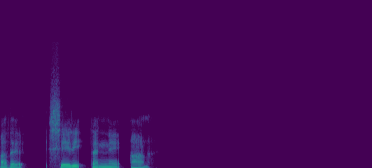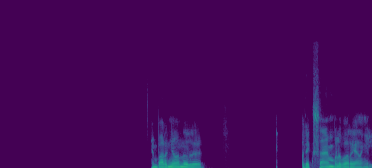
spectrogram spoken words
അത് ശരി തന്നെ ആണ്. ഞാൻ പറഞ്ഞു വന്നത് ഒരു എക്സാമ്പിൾ പറയുകയാണെങ്കിൽ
